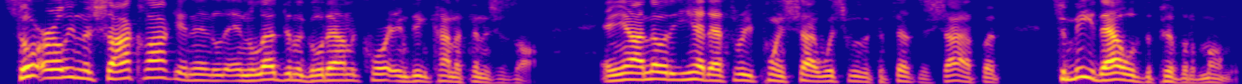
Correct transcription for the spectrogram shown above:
so early in the shot clock and, and led them to go down the court and then kind of finishes off. And yeah, I know that he had that three point shot, which was a contested shot, but to me, that was the pivotal moment,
